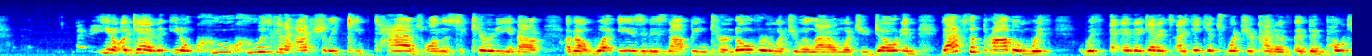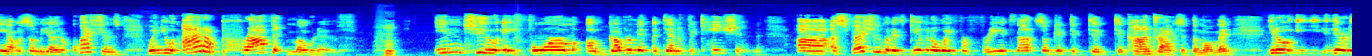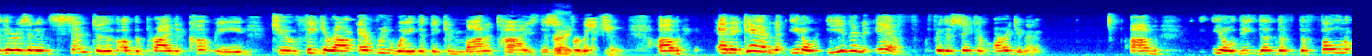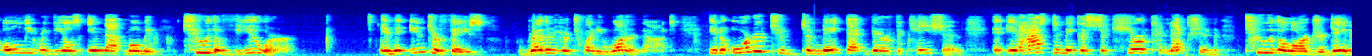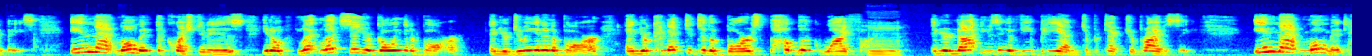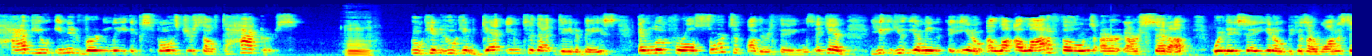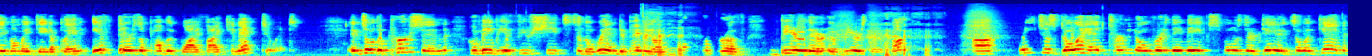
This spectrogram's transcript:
you know, again, you know, who who is going to actually keep tabs on the security about about what is and is not being turned over and what you allow and what you don't, and that's the problem with with. And again, it's I think it's what you're kind of been poking out with some of the other questions when you add a profit motive. Hmm. Into a form of government identification, uh, especially when it's given away for free. It's not subject to, to, to, contracts at the moment. You know, there there is an incentive of the private company to figure out every way that they can monetize this right. information. Um, and again, you know, even if, for the sake of argument, um, you know, the, the, the, the phone only reveals in that moment to the viewer in the interface whether you're 21 or not in order to, to make that verification, it has to make a secure connection to the larger database. In that moment, the question is, you know, let, let's say you're going in a bar and you're doing it in a bar and you're connected to the bar's public Wi Fi mm. and you're not using a VPN to protect your privacy. In that moment, have you inadvertently exposed yourself to hackers? Mm who can who can get into that database and look for all sorts of other things. Again, you, you I mean, you know, a, lo- a lot of phones are, are set up where they say, you know, because I want to save on my data plan, if there's a public Wi-Fi, connect to it. And so the person who may be a few sheets to the wind, depending on what number of beer their beers they're buying, uh, may just go ahead, turn it over, and they may expose their data. And so again,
